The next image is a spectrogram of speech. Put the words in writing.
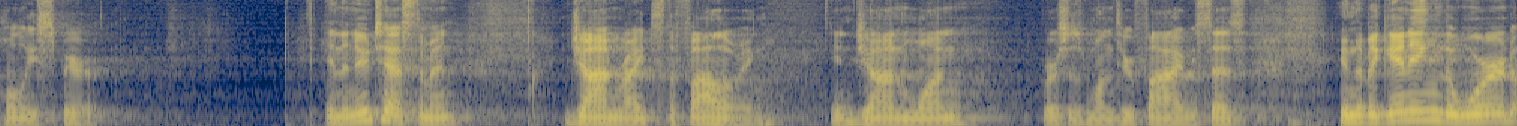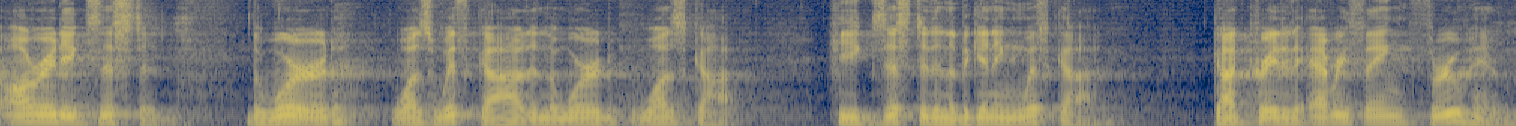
Holy Spirit. In the New Testament, John writes the following in John 1, verses 1 through 5. He says, In the beginning, the Word already existed. The Word was with God, and the Word was God. He existed in the beginning with God. God created everything through him,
